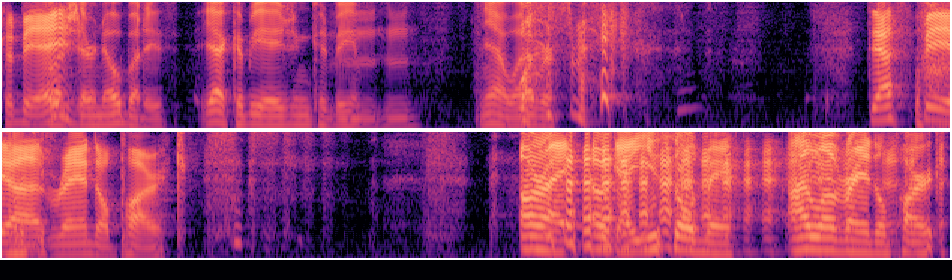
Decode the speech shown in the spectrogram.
could be Asian. they're nobodies. Yeah, could be Asian, could be. Yeah, whatever. Make Death be uh, Randall Park. All right, okay, you sold me. I love Randall Park.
